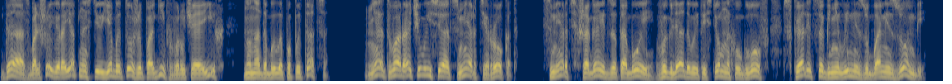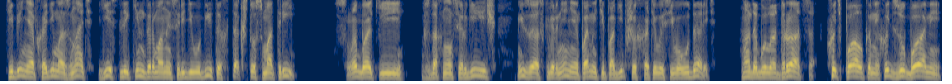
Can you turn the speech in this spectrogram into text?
Да, с большой вероятностью я бы тоже погиб, выручая их, но надо было попытаться. Не отворачивайся от смерти, Рокот. Смерть шагает за тобой, выглядывает из темных углов, скалится гнилыми зубами зомби. Тебе необходимо знать, есть ли киндерманы среди убитых, так что смотри. «Слабаки», — вздохнул Сергеич, и за осквернение памяти погибших хотелось его ударить. «Надо было драться, хоть палками, хоть зубами».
